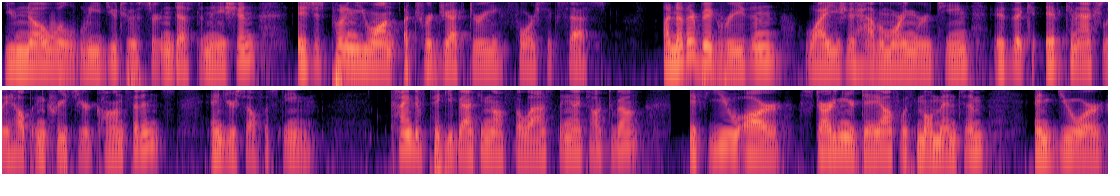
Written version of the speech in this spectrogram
you know will lead you to a certain destination is just putting you on a trajectory for success. Another big reason why you should have a morning routine is that it can actually help increase your confidence and your self esteem. Kind of piggybacking off the last thing I talked about, if you are starting your day off with momentum and you're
